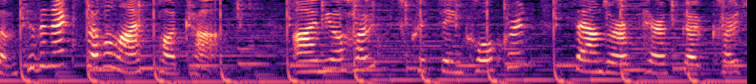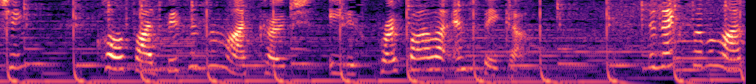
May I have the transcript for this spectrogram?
Welcome to the Next Level Life podcast. I'm your host, Christine Corcoran, founder of Periscope Coaching, qualified business and life coach, eDisc profiler, and speaker. The Next Level Life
